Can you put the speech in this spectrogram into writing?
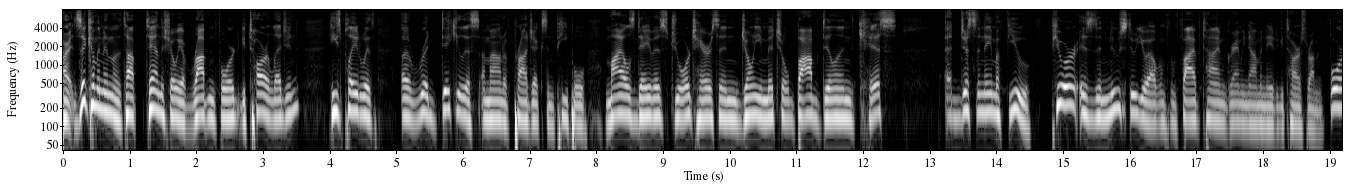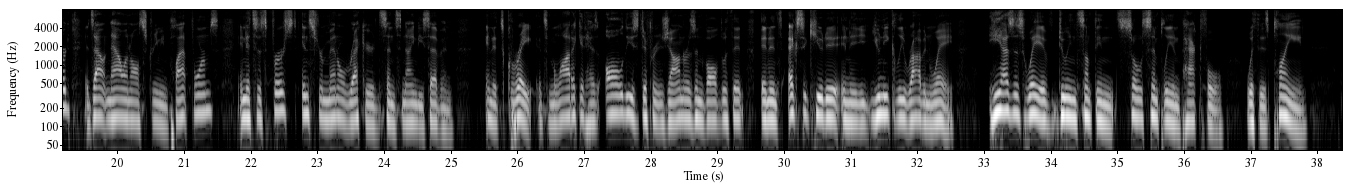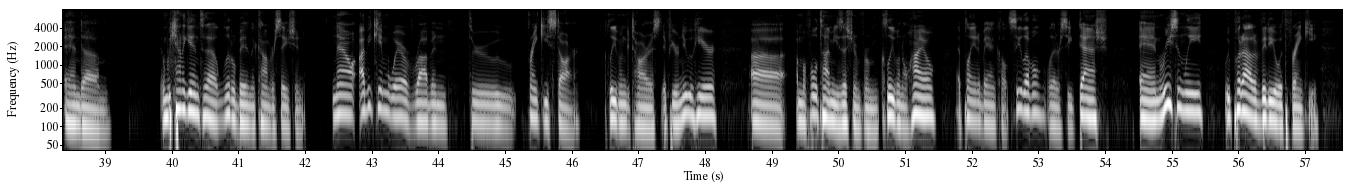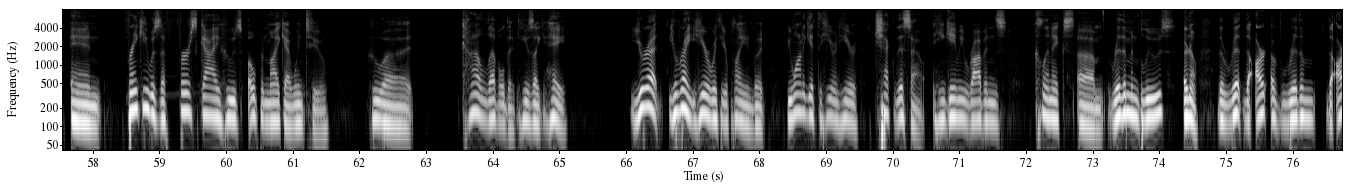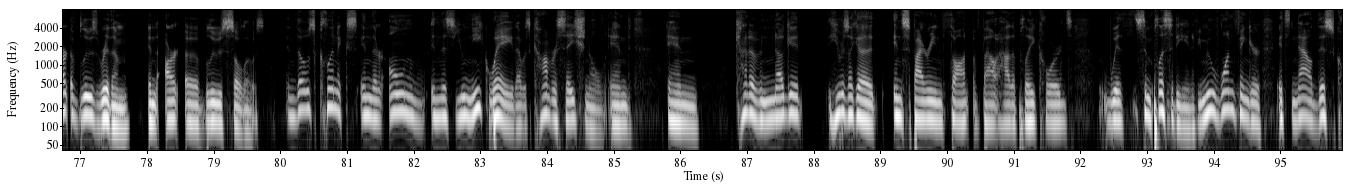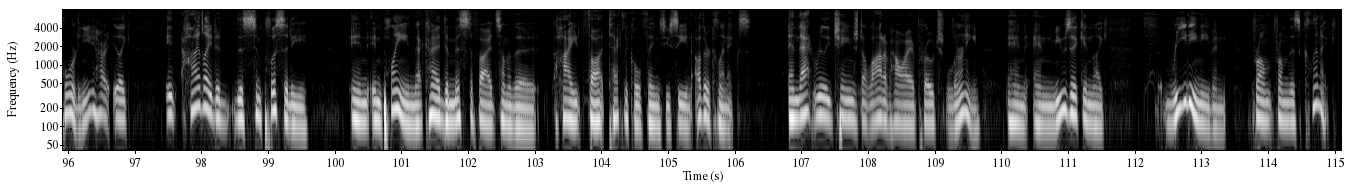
All right, Zig coming in on the top 10 of the show, we have Robben Ford, guitar legend. He's played with a ridiculous amount of projects and people Miles Davis, George Harrison, Joni Mitchell, Bob Dylan, Kiss, uh, just to name a few. Pure is the new studio album from five time Grammy nominated guitarist Robben Ford. It's out now on all streaming platforms, and it's his first instrumental record since 97 and it's great. It's melodic. It has all these different genres involved with it, and it's executed in a uniquely Robben way. He has this way of doing something so simply impactful with his playing, and um, and we kind of get into that a little bit in the conversation. Now, I became aware of Robben through Frankie Starr, Cleveland guitarist. If you're new here, uh, I'm a full time musician from Cleveland, Ohio. I play in a band called Sea Level, letter C dash. And recently, we put out a video with Frankie, and Frankie was the first guy whose open mic I went to, who uh, kind of leveled it. He was like, "Hey, you're at you're right here with your playing, but if you want to get to here and here, check this out." He gave me Robben's clinics, um, rhythm and blues, or no, the ri- the art of rhythm, the art of blues rhythm, and the art of blues solos and those clinics in their own in this unique way that was conversational and and kind of nugget he was like a inspiring thought about how to play chords with simplicity. And if you move one finger it's now this chord. And you like it highlighted this simplicity in in playing that kind of demystified some of the high thought technical things you see in other clinics. And that really changed a lot of how i approach learning and and music and like th- reading even from from this clinic.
